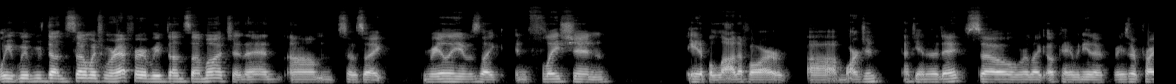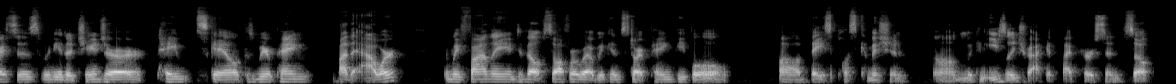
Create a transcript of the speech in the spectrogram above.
we we've done so much more effort, we've done so much, and then um, so it's like really it was like inflation ate up a lot of our uh, margin at the end of the day. So we're like, okay, we need to raise our prices. We need to change our pay scale because we were paying by the hour, and we finally developed software where we can start paying people uh, base plus commission. Um, we can easily track it by person. So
